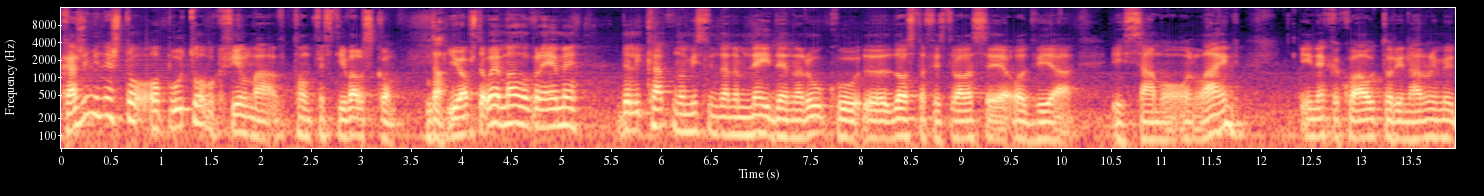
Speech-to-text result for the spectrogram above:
Kaži mi nešto o putu ovog filma, tom festivalskom. Da. I uopšte, ovo je malo vreme, delikatno mislim da nam ne ide na ruku, e, dosta festivala se odvija i samo online i nekako autori naravno imaju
